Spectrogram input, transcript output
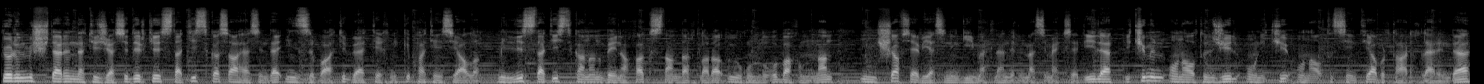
Görülmüş işlərin nəticəsidir ki, statistika sahəsində inzibati və texniki potensialın, milli statistikanın beynəlxalq standartlara uyğunluğu baxımından inkişaf səviyyəsinin qiymətləndirilməsi məqsədi ilə 2016-cı il 12-16 sentyabr tarixlərində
